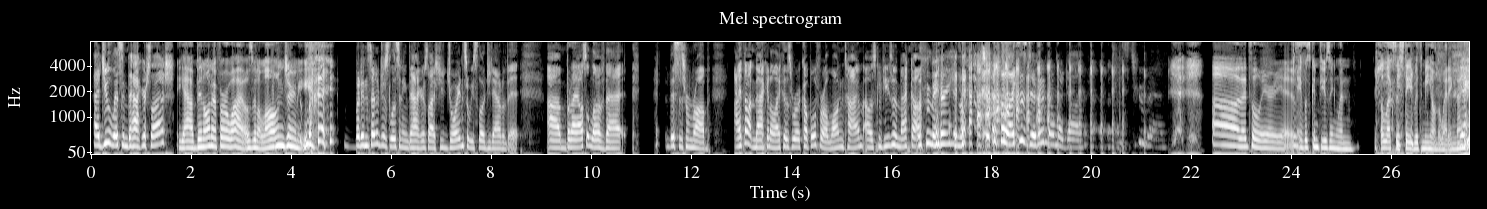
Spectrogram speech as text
Had you listened to Hack or Slash? yeah, I've been on it for a while. It's been a long journey. but instead of just listening to Hack or Slash, you joined, so we slowed you down a bit. Um, but I also love that this is from Rob. I thought Mac and Alexis were a couple for a long time. I was confused when Mac got married and, and Alexis didn't. Oh my god, that's too bad. Oh, that's hilarious. it was confusing when Alexa stayed with me on the wedding night.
